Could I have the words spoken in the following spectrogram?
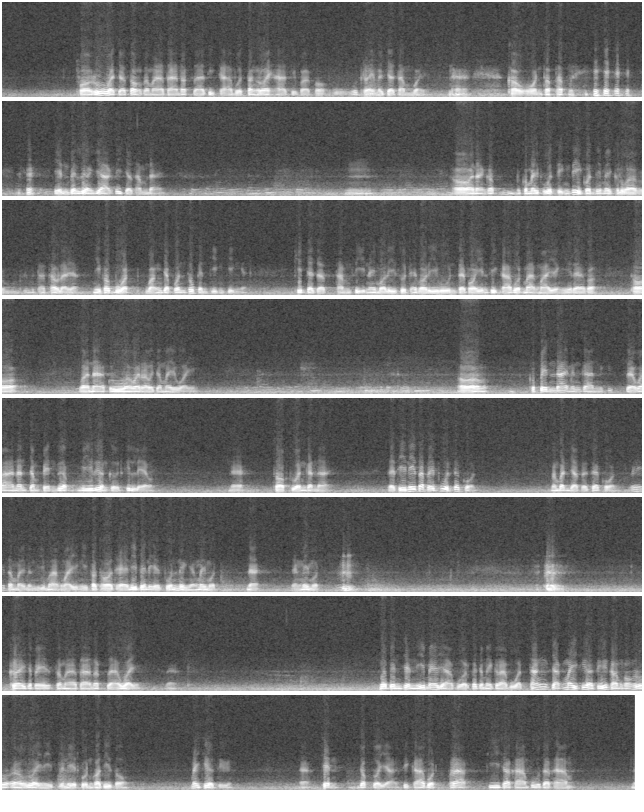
พอรู้ว่าจะต้องสมาทานรักษาสิกขาบทตั้งร้อยห้าสิบกว่าข้อโอ้โหใครมาจะทำไหวนะเขาอ่อนพับๆเลยเห็นเป็นเรื่องยากที่จะทำได้ อืม อ๋อนั่นก็ก็ไม่พูดถึงที่คนที่ไม่กลัวเท่าไหร่อะนี่เขาบวชหวังจะพ้นทุกข์กันจริงๆอะคิดจะจะทำศีลให้บริสุทธิ์ให้บริบูรณ์แต่พอเห็นสิกขาบทมากมายอย่างนี้แล้วก็ท้อว่าน่ากลัวว่าเราจะไม่ไหวอ๋อก็เป็นได้เหมือนกัน แต่ว่านั่นจำเป็นเรื่องมีเรื่องเกิดขึ้นแล้วนะสอบสวนกันได้ แต่ทีนี้ถ้าไปพูดซะก่อน มันบัญญัติไปซะก่อนเอ๊ะทำไมมันมีมากมายอย่างนี้ก็ท้อแท้นี่เป็นเหตุผลหนึ่งยังไม่หมด นะ ยังไม่หมด ใครจะไปสมาทานรักษาไหวนะเมื่อเป็นเช่นนี้แม้อยากบวชก็จะไม่กล้าบวชทั้งจากไม่เชื่อถือคำของเราด้วยนี่เป็นเหตุผลข้อที่สองไม่เชื่อถือนะเช่น ยกตัวอย่างสิกขาบทพระพีชาคามปูตาคาม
